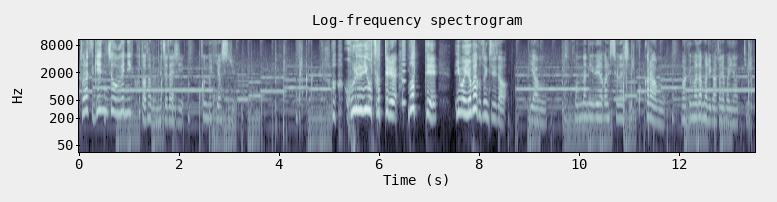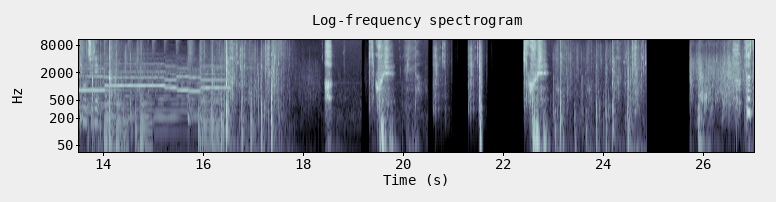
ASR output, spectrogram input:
とりあえず現状上に行くことは多分めっちゃ大事。そんな気がしてる。あ、これにを使ってる待って今やばいことに気づいた。いやもう、こんなに上上がる必要ないし、ここからはもう、マグマだまりが当たればいいなっていう気持ちで。はっ聞こえる？みんな。聞こえる？だって、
